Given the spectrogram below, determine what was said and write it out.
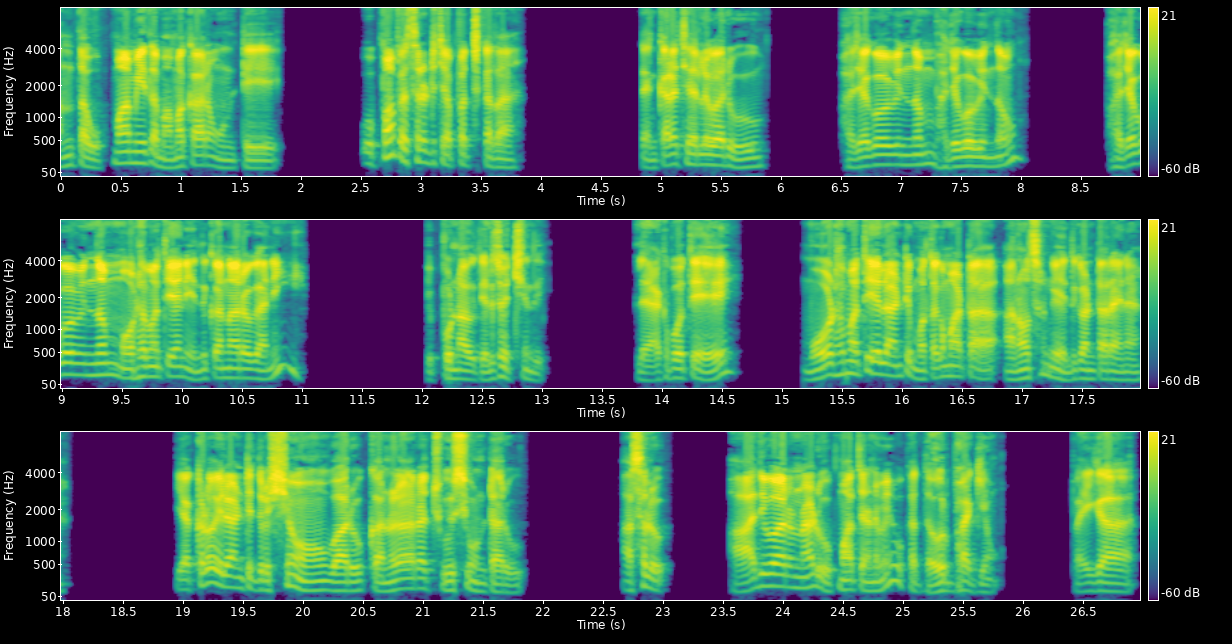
అంత ఉప్మా మీద మమకారం ఉంటే ఉప్మా పెసరట్టు చెప్పచ్చు కదా. శంకరాచార్యుల వారు భజగోవిందం భజగోవిందం భజగోవిందం మూఢమతి అని ఎందుకన్నారో గాని ఇప్పుడు నాకు తెలిసొచ్చింది. లేకపోతే మూఢమతి లాంటి ముతకమాట అనవసరంగా ఎందుకంటారాయన ఎక్కడో ఇలాంటి దృశ్యం వారు కనులారా చూసి ఉంటారు. అసలు ఆదివారం నాడు ఉప్మా తినడమే ఒక దౌర్భాగ్యం. పైగా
